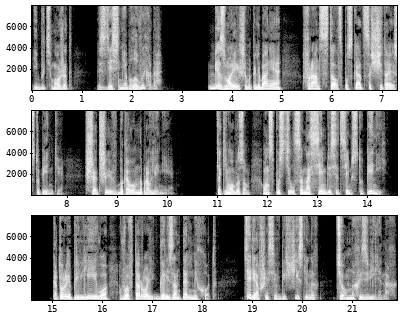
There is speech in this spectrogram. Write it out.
и, быть может, здесь не было выхода. Без малейшего колебания Франц стал спускаться, считая ступеньки, шедшие в боковом направлении. Таким образом, он спустился на 77 ступеней, которые привели его во второй горизонтальный ход, терявшийся в бесчисленных темных извилинах.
